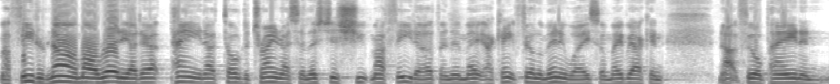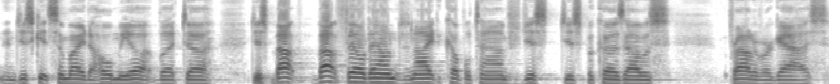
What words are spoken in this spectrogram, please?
my feet are numb already. I got pain. I told the trainer, I said, let's just shoot my feet up, and then may, I can't feel them anyway, so maybe I can not feel pain and, and just get somebody to hold me up. But uh, just about about fell down tonight a couple times, just just because I was proud of our guys.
